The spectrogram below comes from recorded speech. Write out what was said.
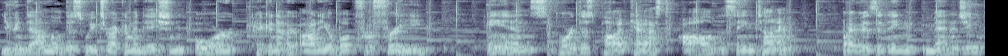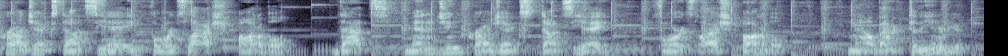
You can download this week's recommendation or pick another audiobook for free and support this podcast all at the same time by visiting managingprojects.ca forward slash audible. That's managingprojects.ca forward slash audible. Now back to the interview.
